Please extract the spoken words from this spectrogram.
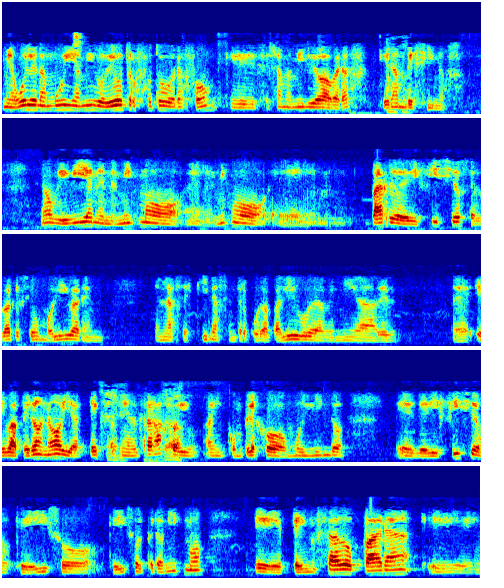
mi abuelo era muy amigo de otro fotógrafo que se llama Emilio Abras, que eran vecinos, ¿no? Vivían en el mismo, en el mismo eh, barrio de edificios, el barrio Según Bolívar, en, en las esquinas entre Curapalígua y Avenida del eh, Eva Perón, hoy ex Avenida del Trabajo, hay, hay, un complejo muy lindo eh, de edificios que hizo, que hizo el peronismo, eh, pensado para eh,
